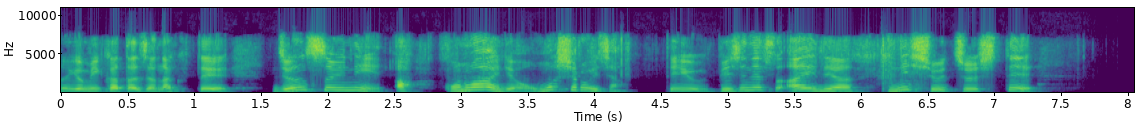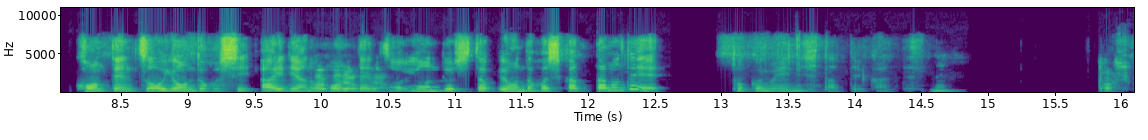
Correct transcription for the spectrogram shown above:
の読み方じゃなくて、純粋に、あ、このアイデア面白いじゃんっていうビジネスアイデアに集中してコンテンツを読んでほしい。アイデアのコンテンツを読んでほし読んでほしかったので、匿名にしたっていう感じですね。確かに。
